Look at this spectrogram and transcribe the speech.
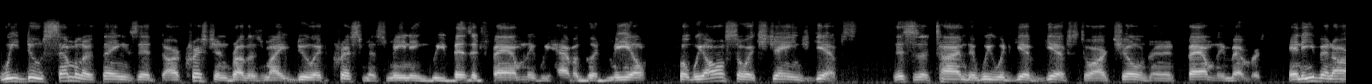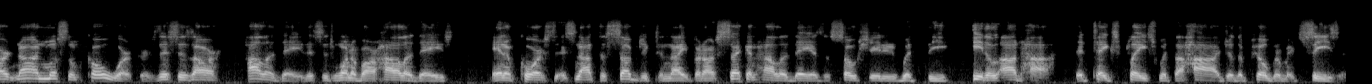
we do similar things that our Christian brothers might do at Christmas, meaning we visit family, we have a good meal, but we also exchange gifts. This is a time that we would give gifts to our children and family members and even our non-Muslim co-workers. This is our holiday. This is one of our holidays. And of course, it's not the subject tonight, but our second holiday is associated with the Eid al-Adha that takes place with the Hajj or the pilgrimage season.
